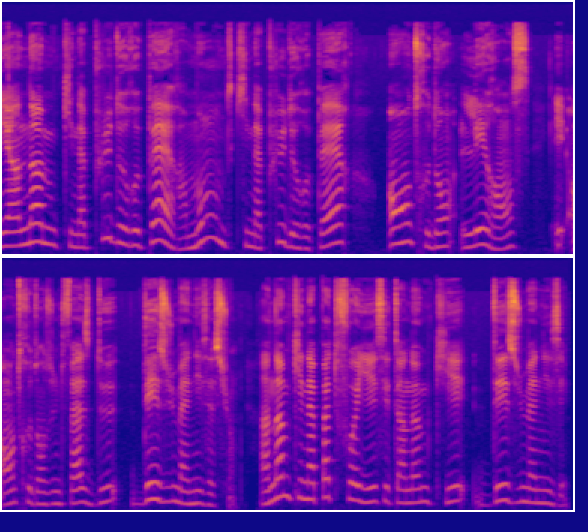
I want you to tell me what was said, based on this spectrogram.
Et un homme qui n'a plus de repères, un monde qui n'a plus de repères, entre dans l'errance et entre dans une phase de déshumanisation. Un homme qui n'a pas de foyer, c'est un homme qui est déshumanisé.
